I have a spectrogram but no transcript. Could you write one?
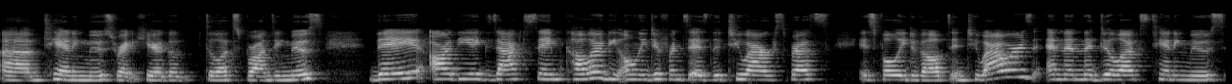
um, Tanning Mousse right here, the Deluxe Bronzing Mousse. They are the exact same color. The only difference is the 2 Hour Express is fully developed in two hours and then the deluxe tanning mousse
